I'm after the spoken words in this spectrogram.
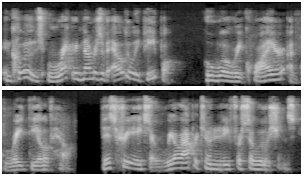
includes record numbers of elderly people who will require a great deal of help. This creates a real opportunity for solutions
